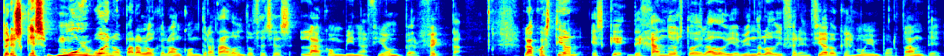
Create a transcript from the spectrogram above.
pero es que es muy bueno para lo que lo han contratado. Entonces es la combinación perfecta. La cuestión es que dejando esto de lado y habiéndolo diferenciado, que es muy importante,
